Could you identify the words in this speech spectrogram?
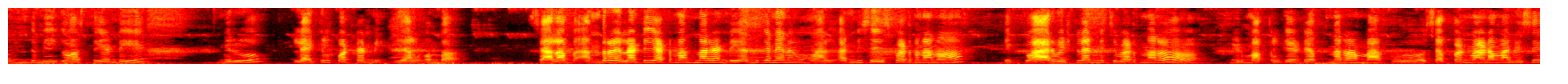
ముందు మీకే వస్తాయండి. మీరు లైకులు కొట్టండి ఎలాగుందో. చాలా అందరూ ఇలాంటివి ఎట్టమంటున్నారండి. అందుకే నేను అన్నీ చేసి పెడుతున్నాను. ఎక్కువ హార్వెస్ట్లు అన్నీ ఇచ్చి పెడుతున్నారు. మీరు మొక్కలకి ఏంటి మాకు చెప్పండి మేడం అనేసి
